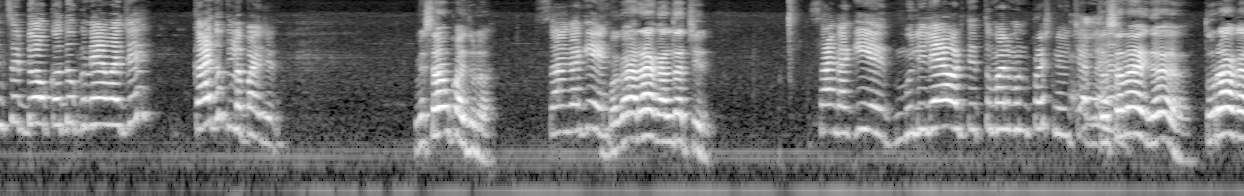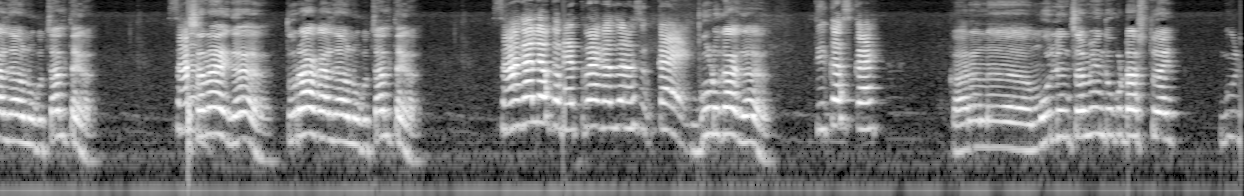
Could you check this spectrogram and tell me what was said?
मुलींचं डोकं दुखण्याऐवजी काय दुखलं पाहिजे? मी सांगू काय तुला? सांगा की. बघा रागाला जाशील. सांगा की मुलीला आवडते तुम्हाला म्हणून प्रश्न विचारला. तसं नाही ग. तू रागाला जाऊ नको चालतंय का सांग- तसं नाही ग. तू रागाला जाऊ नको चालतंय का सांगा लवकर यात रागा जाण्याचं काय? गुड का ग? ती कस काय? कारण अं, मुलींचा मेंदू कुठं असतोय. मग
